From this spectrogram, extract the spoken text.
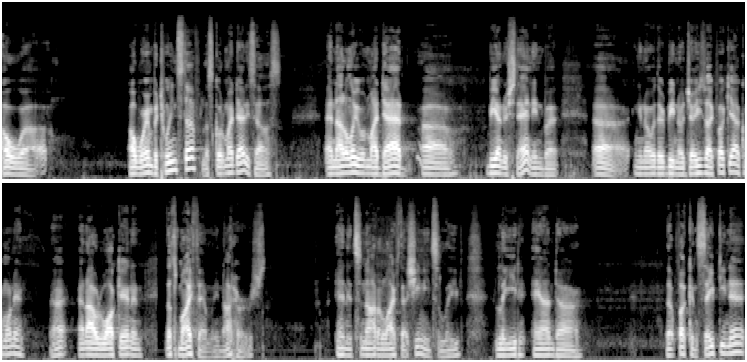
oh, uh, oh, we're in between stuff. Let's go to my daddy's house. And not only would my dad uh, be understanding, but uh, you know, there'd be no joke. He's like, "Fuck yeah, come on in," right? And I would walk in, and that's my family, not hers. And it's not a life that she needs to leave, lead. And uh, that fucking safety net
